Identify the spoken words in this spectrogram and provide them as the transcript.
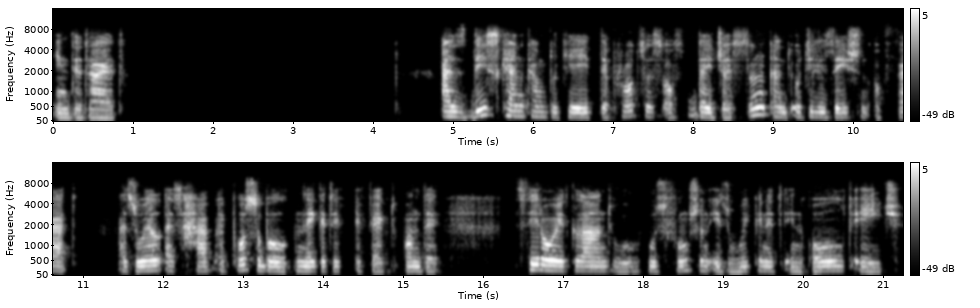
in the diet. As this can complicate the process of digestion and utilization of fat, as well as have a possible negative effect on the thyroid gland whose function is weakened in old age.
